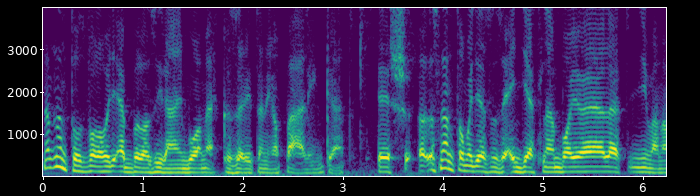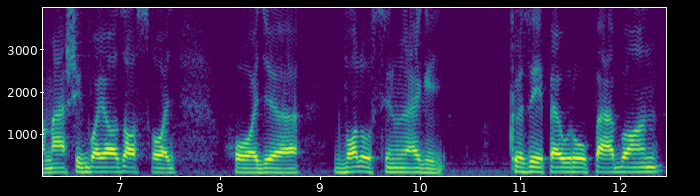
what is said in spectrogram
nem, nem tudod valahogy ebből az irányból megközelíteni a pálinkát. És azt nem tudom, hogy ez az egyetlen baja el lett, nyilván a másik baja az az, hogy, hogy valószínűleg így Közép-Európában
